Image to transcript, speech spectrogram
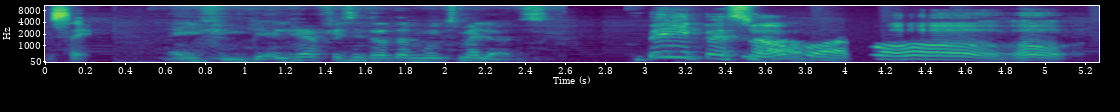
Isso aí. Enfim, ele já fez entradas muito melhores. Bem, pessoal. Não, porra. Oh, oh,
